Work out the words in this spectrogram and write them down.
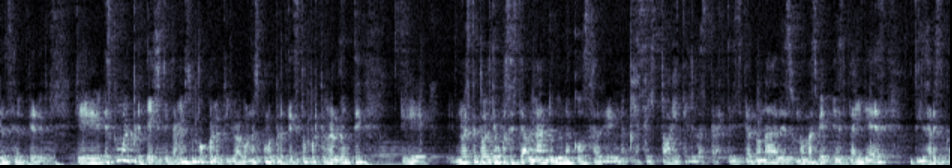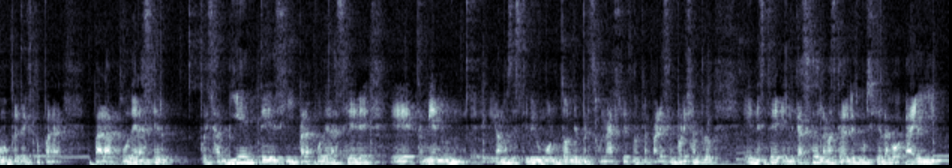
es como el pretexto, y también es un poco lo que yo hago, no es como el pretexto porque realmente... Eh, no es que todo el tiempo se esté hablando de una cosa, de una pieza histórica de las características, no nada de eso, no, más bien es, la idea es utilizar esto como pretexto para, para poder hacer pues ambientes y para poder hacer eh, también, eh, digamos, describir un montón de personajes ¿no? que aparecen. Por ejemplo, en, este, en el caso de la máscara del dios murciélago hay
